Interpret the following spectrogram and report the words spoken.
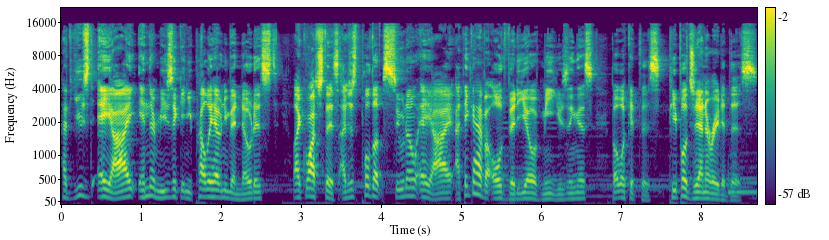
have used AI in their music and you probably haven't even noticed. Like, watch this. I just pulled up Suno AI. I think I have an old video of me using this, but look at this. People generated this.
